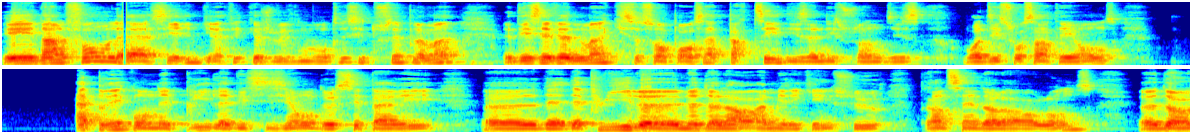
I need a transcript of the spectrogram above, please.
Et dans le fond, la série de graphiques que je vais vous montrer, c'est tout simplement des événements qui se sont passés à partir des années 70. On 71, après qu'on ait pris la décision de séparer, euh, d'appuyer le, dollar américain sur 35 dollars l'once. Euh, D'un,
